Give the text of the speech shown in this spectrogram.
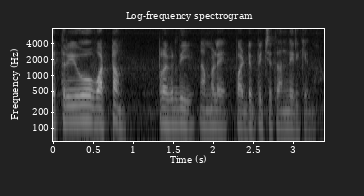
എത്രയോ വട്ടം പ്രകൃതി നമ്മളെ പഠിപ്പിച്ച് തന്നിരിക്കുന്നു.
